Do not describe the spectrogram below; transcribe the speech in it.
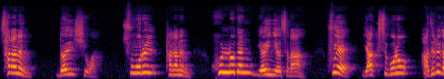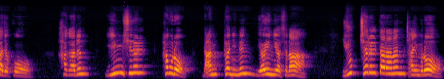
사라는 널시와 수모를 당하는 홀로 된 여인이었으나 후에 약속으로 아들을 가졌고 하갈은 임신을 함으로 남편 있는 여인이었으나 육체를 따라는 자이므로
